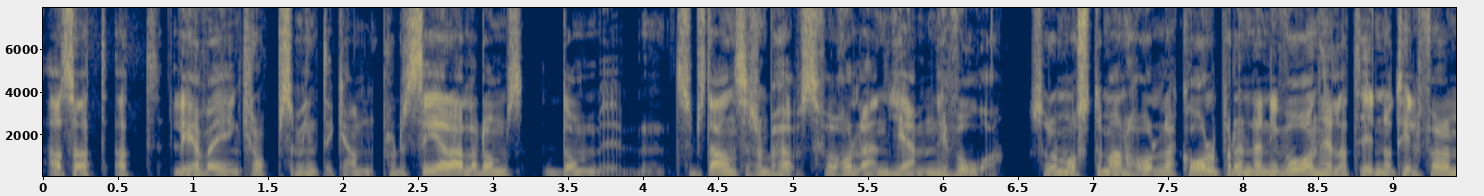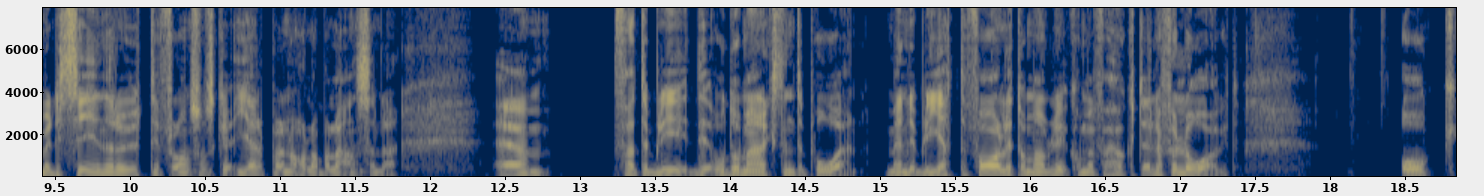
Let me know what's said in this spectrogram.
Alltså att, att leva i en kropp som inte kan producera alla de, de eh, substanser som behövs för att hålla en jämn nivå. Så då måste man hålla koll på den där nivån hela tiden och tillföra mediciner utifrån som ska hjälpa en att hålla balansen där. Um, för att det blir, och då märks det inte på en. Men det blir jättefarligt om man blir, kommer för högt eller för lågt. Och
